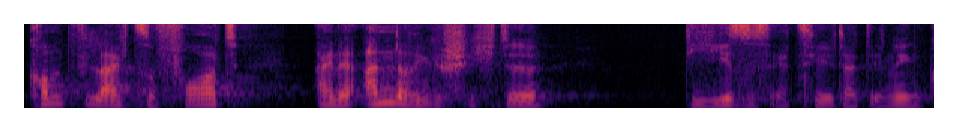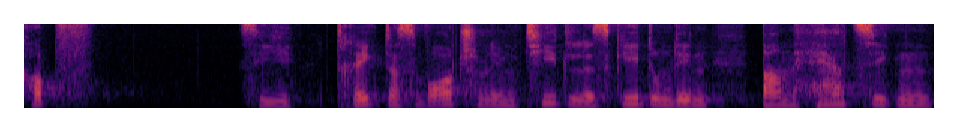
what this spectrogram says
kommt vielleicht sofort eine andere Geschichte, die Jesus erzählt hat, in den Kopf. Sie trägt das Wort schon im Titel. Es geht um den barmherzigen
